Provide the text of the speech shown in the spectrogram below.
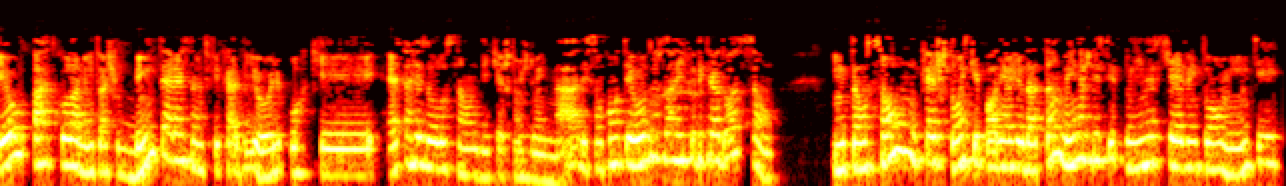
eu particularmente acho bem interessante ficar de olho, porque essa resolução de questões do ENAD são conteúdos da nível de graduação. Então, são questões que podem ajudar também nas disciplinas que eventualmente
